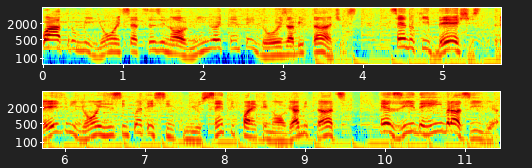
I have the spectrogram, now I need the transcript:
4.709.082 habitantes, sendo que destes 3.055.149 habitantes residem em Brasília,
